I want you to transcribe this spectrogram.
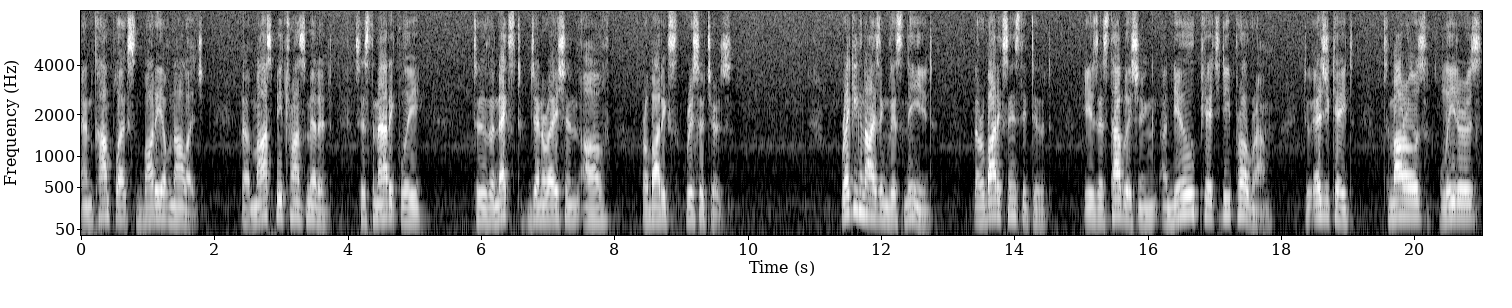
and complex body of knowledge that must be transmitted systematically to the next generation of robotics researchers. Recognizing this need, the Robotics Institute is establishing a new PhD program to educate tomorrow's leaders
